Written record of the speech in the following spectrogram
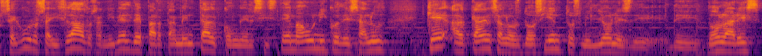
seguros aislados a nivel departamental con el Sistema Único de Salud que alcanza los 200 millones de, dólares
